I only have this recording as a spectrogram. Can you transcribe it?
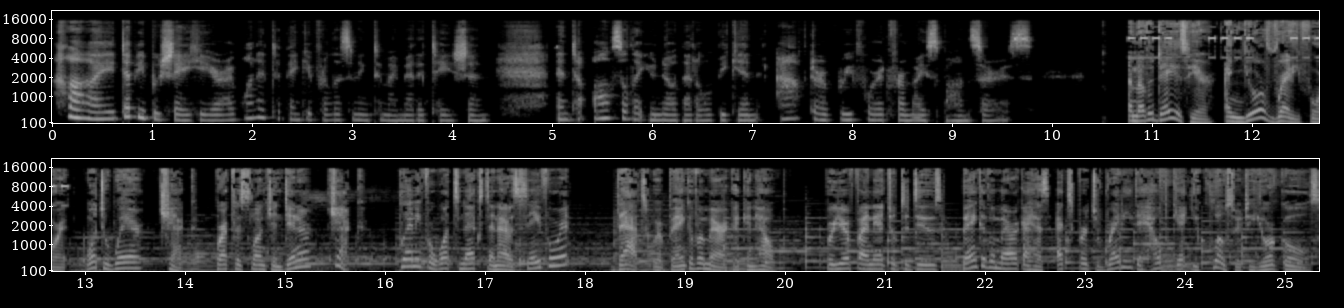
Hi, Debbie Boucher here. I wanted to thank you for listening to my meditation and to also let you know that it will begin after a brief word from my sponsors. Another day is here and you're ready for it. What to wear? Check. Breakfast, lunch, and dinner? Check. Planning for what's next and how to save for it? That's where Bank of America can help. For your financial to dos, Bank of America has experts ready to help get you closer to your goals.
